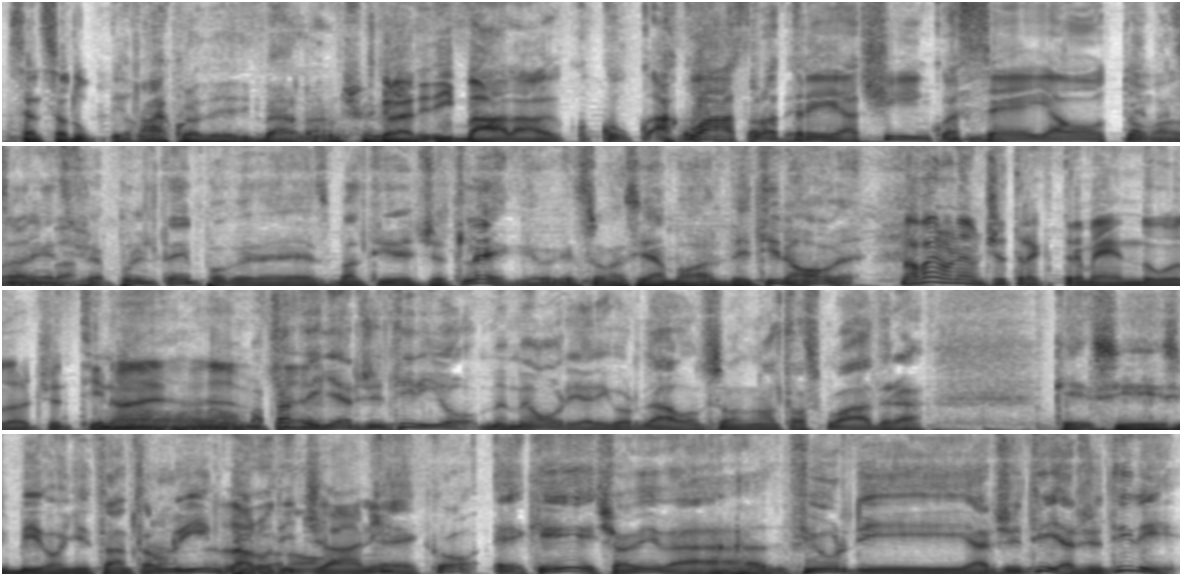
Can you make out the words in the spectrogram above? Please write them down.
senza dubbio. Ah, quella di Bala, non c'è quella di Dybala a 4, a 3, a 5, a 6, a 8. Beh, ma insomma, ragazzi, c'è pure il tempo per eh, smaltire il jet lag, perché insomma siamo al 29. Ma poi non è un jet lag tremendo quello dell'Argentina, no, eh? no, eh, ma a parte cioè- gli argentini, io a memoria ricordavo insomma, un'altra squadra che si esibiva ogni tanto all'Olimpico La Lodigiani. no? ecco, e che aveva fior di argentini argentini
